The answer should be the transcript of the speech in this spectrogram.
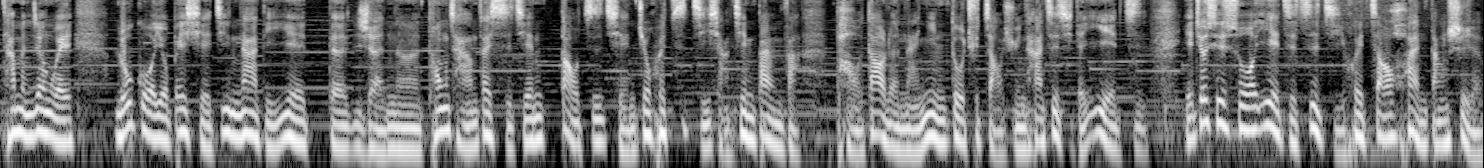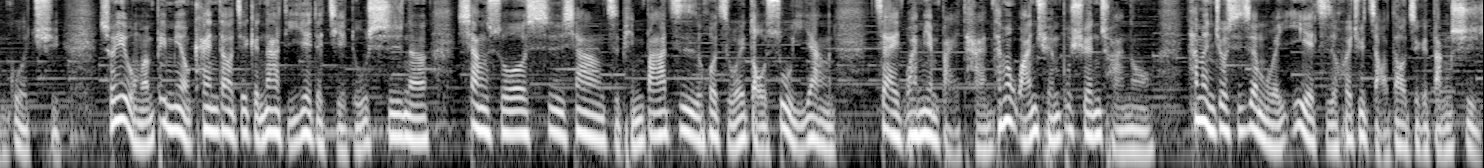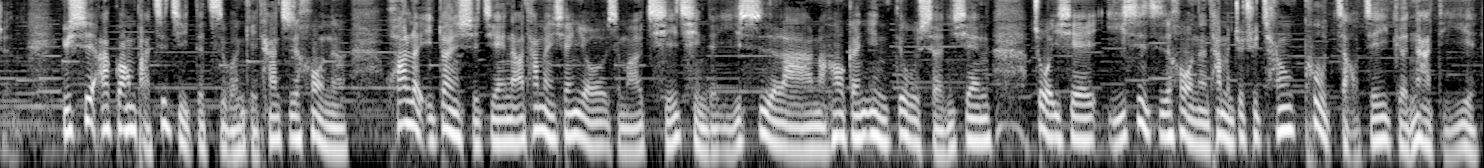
他们认为，如果有被写进纳迪叶的人呢，通常在时间到之前，就会自己想尽办法跑到了南印度去找寻他自己的叶子。也就是说，叶子自己会召唤当事人过去。所以我们并没有看到这个纳迪叶的解读师呢，像说是像紫平八字或紫微斗数一样。在外面摆摊，他们完全不宣传哦，他们就是认为叶子会去找到这个当事人。于是阿光把自己的指纹给他之后呢，花了一段时间，然后他们先有什么祈请的仪式啦，然后跟印度神仙做一些仪式之后呢，他们就去仓库找这一个纳迪叶。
